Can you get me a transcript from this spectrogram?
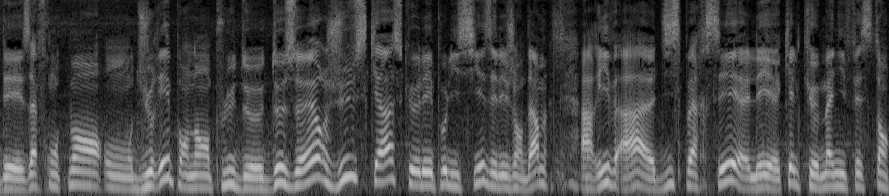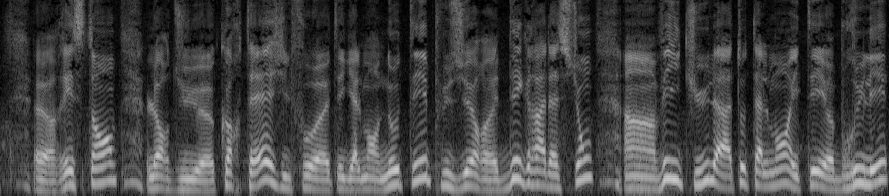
Des affrontements ont duré pendant plus de deux heures jusqu'à ce que les policiers et les gendarmes arrivent à disperser les quelques manifestants restants lors du cortège. Il faut également noter plusieurs dégradation. Un véhicule a totalement été euh, brûlé.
